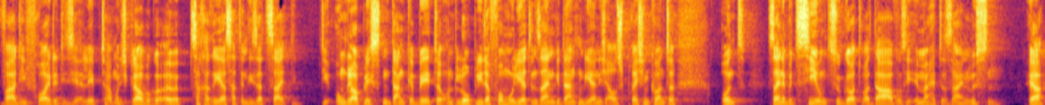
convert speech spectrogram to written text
war die Freude, die sie erlebt haben. Und ich glaube, äh, Zacharias hat in dieser Zeit die, die unglaublichsten Dankgebete und Loblieder formuliert in seinen Gedanken, die er nicht aussprechen konnte. Und seine Beziehung zu Gott war da, wo sie immer hätte sein müssen. Ja,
